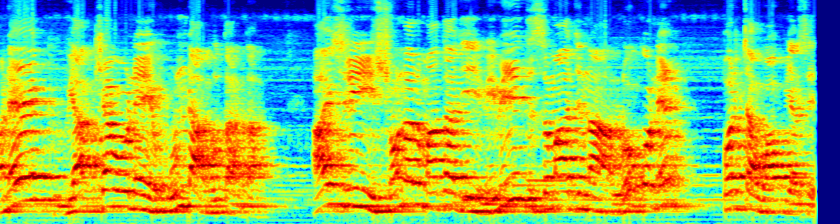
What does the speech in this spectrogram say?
અનેક વ્યાખ્યાઓને ઊંડા ઉતારતા. આ શ્રી સોનલ માતાજી વિવિધ સમાજના લોકોને પરચાઓ આપ્યા છે.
